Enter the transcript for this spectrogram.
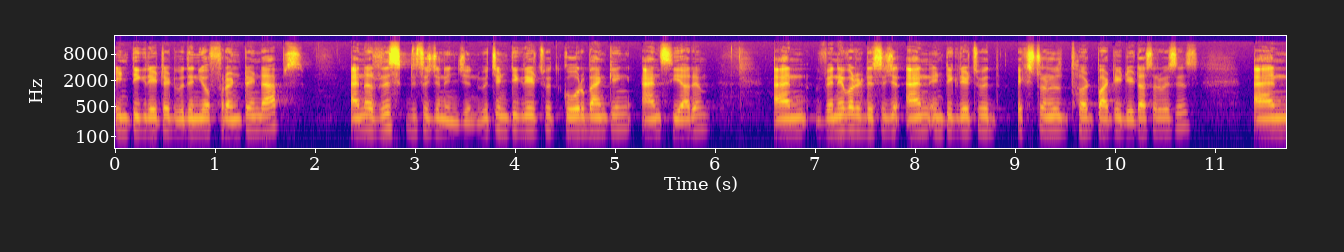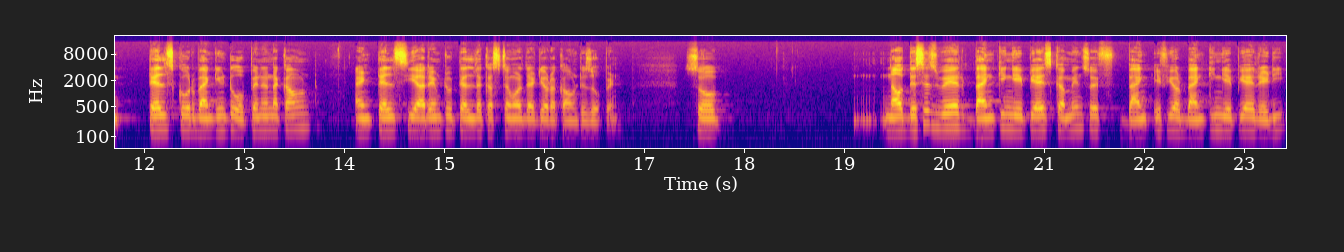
integrated within your front-end apps, and a risk decision engine, which integrates with core banking and CRM, and whenever a decision, and integrates with external third-party data services, and tells core banking to open an account, and tells CRM to tell the customer that your account is open. So now this is where banking APIs come in. So if, bank, if your banking API ready,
